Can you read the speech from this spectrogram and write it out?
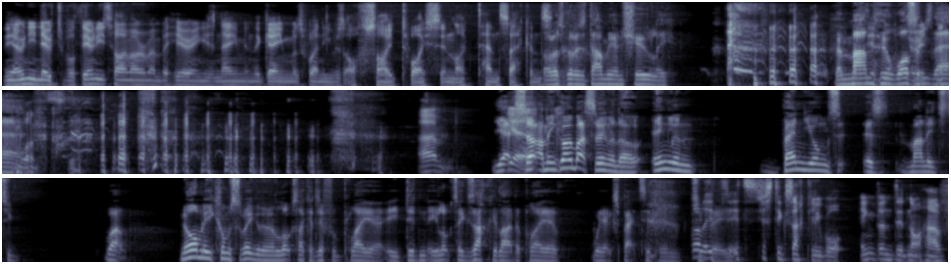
the only notable, the only time I remember hearing his name in the game was when he was offside twice in like ten seconds. not as good as Damien Chouly, the man who wasn't there. um, Yeah, Yeah, so I mean- going back to England though, England, Ben Youngs has managed to, well, normally he comes to England and looks like a different player. He didn't. He looked exactly like the player we expected him to well, it's, be. it's just exactly what England did not have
